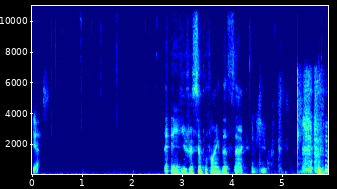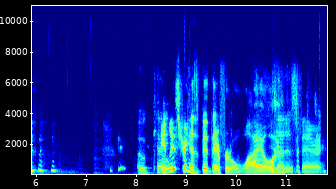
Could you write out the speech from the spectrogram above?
Yes. Thank you for simplifying this, Zach. Thank you. okay. Hey, has been there for a while. That is fair.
